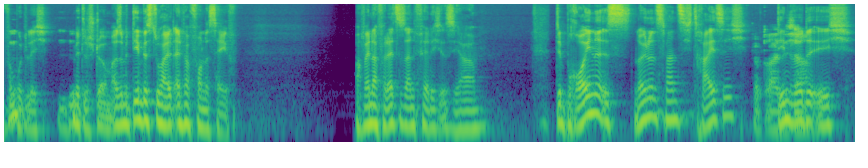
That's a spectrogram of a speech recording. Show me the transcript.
Vermutlich. Mhm. Mittelstürmer. Also mit dem bist du halt einfach vorne safe. Auch wenn er verletzungsanfällig ist, ja. De Bruyne ist 29, 30. Ich glaube, 30 Den würde Jahre. ich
